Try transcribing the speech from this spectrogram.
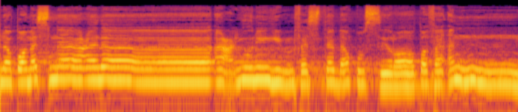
لطمسنا على أعينهم فاستبقوا الصراط فأنا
